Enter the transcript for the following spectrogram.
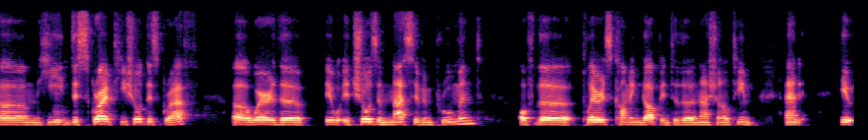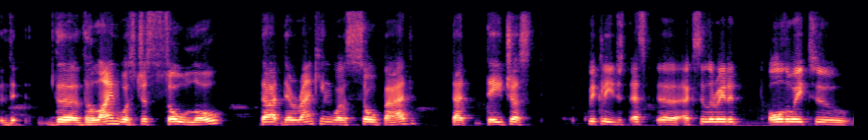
um, he mm. described he showed this graph uh, where the it, it shows a massive improvement of the players coming up into the national team, and it, the, the the line was just so low that their ranking was so bad that they just quickly just es- uh, accelerated all the way to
